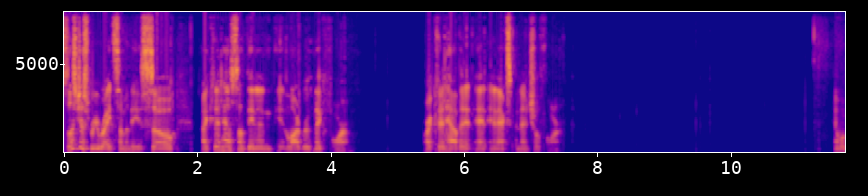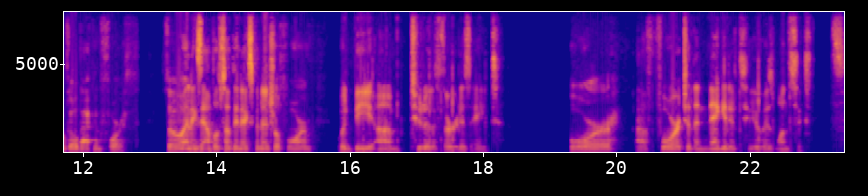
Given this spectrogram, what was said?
So let's just rewrite some of these. So I could have something in, in logarithmic form, or I could have it in, in exponential form. And we'll go back and forth. So an example of something in exponential form would be um, 2 to the third is 8, or uh, 4 to the negative 2 is 1 16th.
